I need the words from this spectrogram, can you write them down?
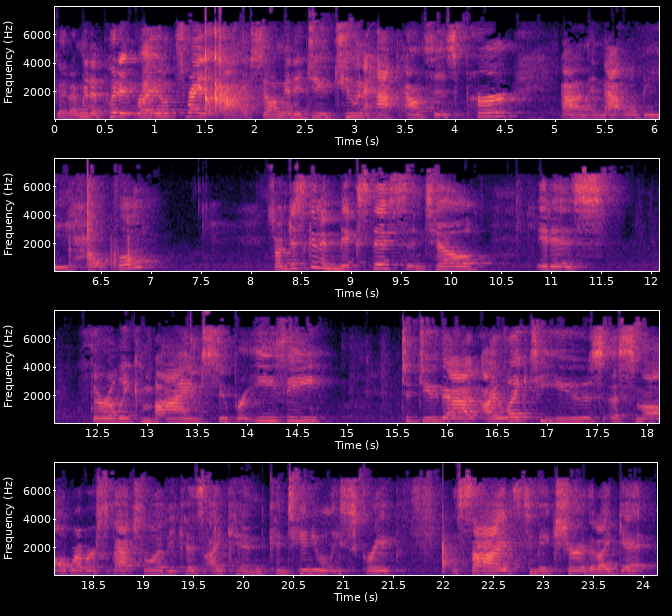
Good, I'm gonna put it right, it's right at five. So I'm gonna do two and a half ounces per, um, and that will be helpful. So I'm just gonna mix this until it is thoroughly combined, super easy to do that. I like to use a small rubber spatula because I can continually scrape the sides to make sure that I get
